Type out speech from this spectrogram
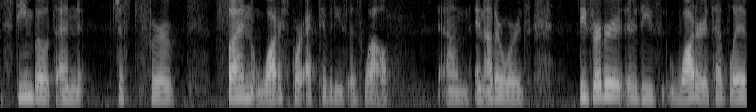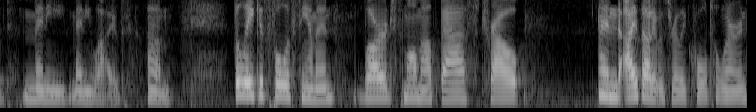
steamboats, and just for fun water sport activities as well. Um, in other words, these river or these waters have lived many, many lives. Um, the lake is full of salmon, large smallmouth bass, trout, and I thought it was really cool to learn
